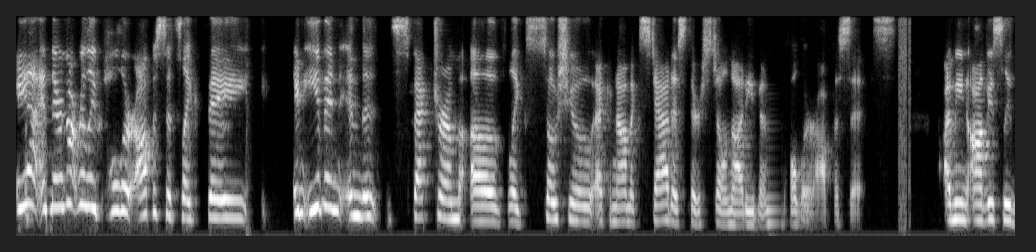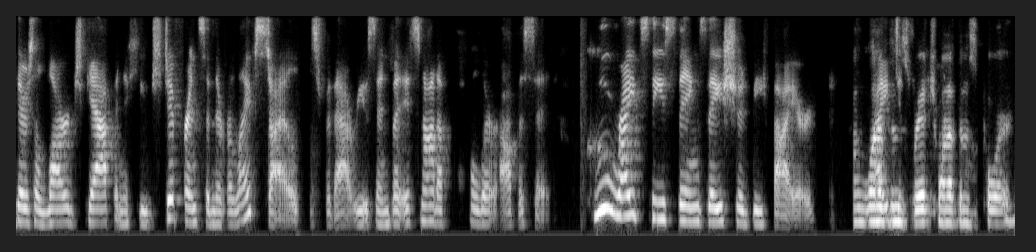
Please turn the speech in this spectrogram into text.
yeah and they're not really polar opposites like they and even in the spectrum of like socioeconomic status they're still not even polar opposites i mean obviously there's a large gap and a huge difference in their lifestyles for that reason but it's not a polar opposite who writes these things they should be fired One I of them's just- rich, one of them's poor.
